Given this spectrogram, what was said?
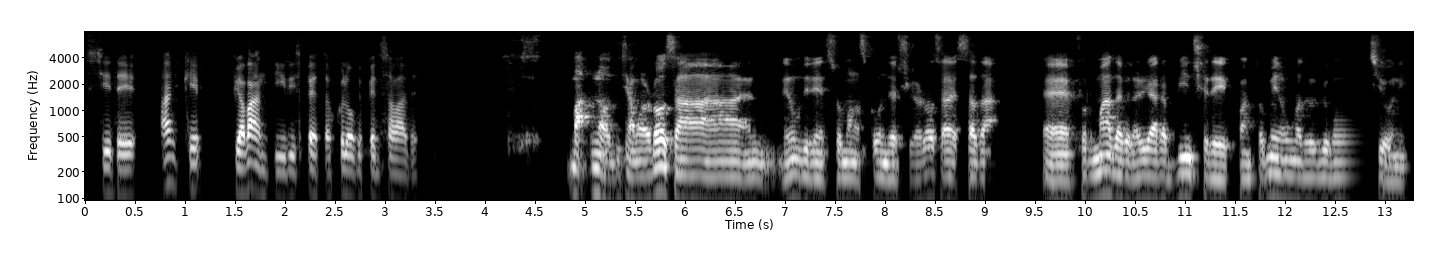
siete anche più avanti rispetto a quello che pensavate? Ma no, diciamo, la rosa, è inutile insomma nasconderci, la rosa è stata eh, formata per arrivare a vincere quantomeno una delle due competizioni.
